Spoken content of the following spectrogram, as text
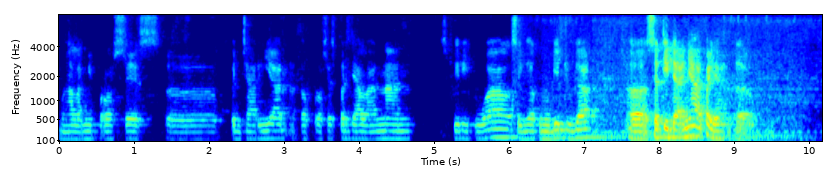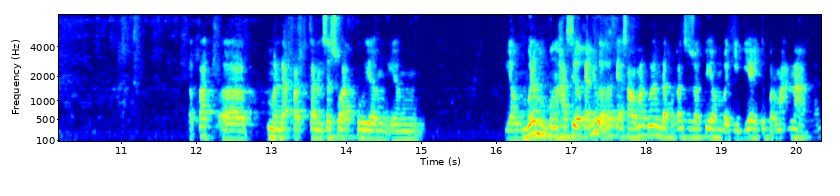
mengalami proses uh, pencarian atau proses perjalanan spiritual sehingga kemudian juga uh, setidaknya apa ya apa mendapatkan sesuatu yang yang yang menghasilkan juga kan kayak Salman kemudian mendapatkan sesuatu yang bagi dia itu bermakna kan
